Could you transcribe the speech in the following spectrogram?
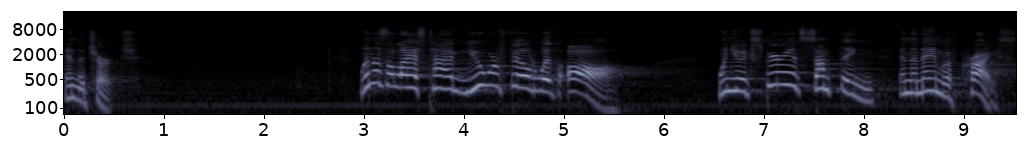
in the church? When was the last time you were filled with awe when you experienced something in the name of Christ?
